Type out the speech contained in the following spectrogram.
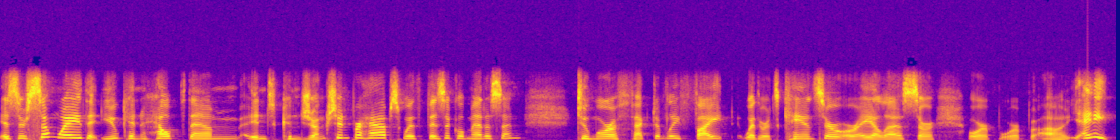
Is there some way that you can help them in conjunction perhaps with physical medicine to more effectively fight whether it's cancer or ALS or or or uh, any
